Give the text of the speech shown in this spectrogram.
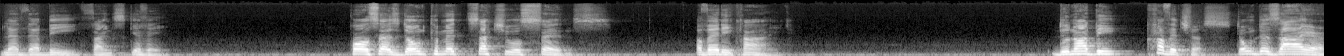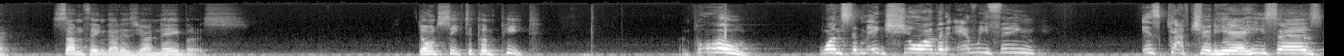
let there be thanksgiving. Paul says, don't commit sexual sins of any kind. Do not be covetous. Don't desire something that is your neighbor's. Don't seek to compete. And Paul wants to make sure that everything is captured here. He says,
